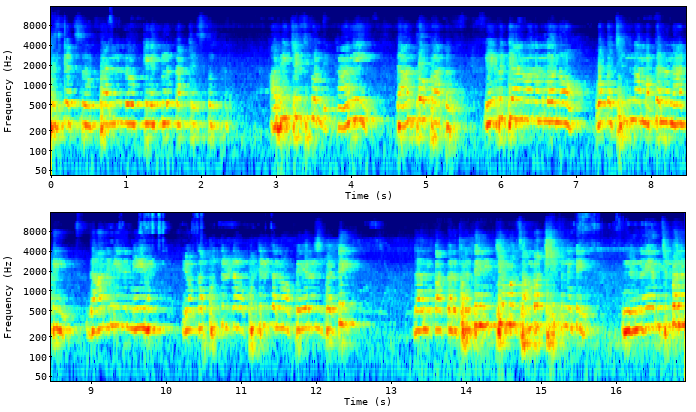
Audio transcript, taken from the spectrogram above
బిస్కెట్స్ పెన్నులు కేకులు కట్ చేసుకుంటారు. అవి చేసుకోండి. కానీ దాంతోపాటు ఏ ఉద్యానవనంలోనో ఒక చిన్న మొక్కను నాటి దాని మీద మీ యొక్క పుత్రుడ పుత్రికను పేరుని పెట్టి దానికి అక్కడ ప్రతినిత్యము సంరక్షకునికి నిర్ణయించుకొని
